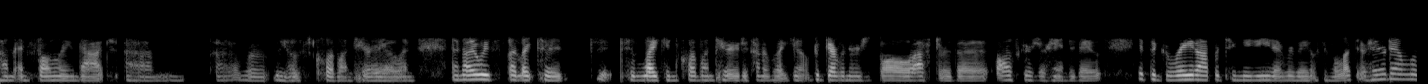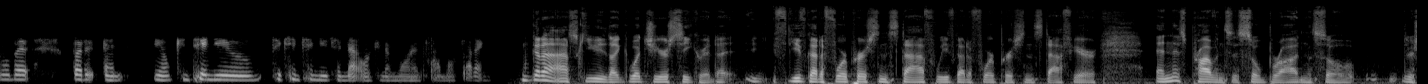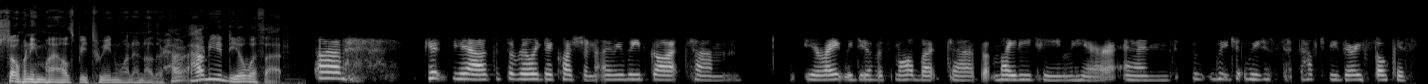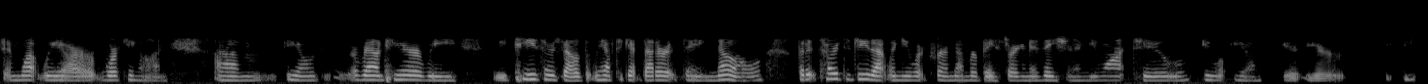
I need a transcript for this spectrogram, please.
Um, and following that, um, uh, we host Club Ontario. And, and I always I like to, to, to liken Club Ontario to kind of like you know the governor's ball after the Oscars are handed out. It's a great opportunity to everybody to kind of let their hair down a little bit, but it, and you know continue to continue to network in a more informal setting. I'm to ask you, like, what's your secret? Uh, if you've got a four person staff, we've got a four person staff here, and this province is so broad and so there's so many miles between one another. How, how do you deal with that? Uh, good. Yeah, that's a really good question. I mean, we've got, um, you're right, we do have a small but uh, but mighty team here, and we, we just have to be very focused in what we are working on. Um, you know, around here, we we tease ourselves that we have to get better at saying no, but it's hard to do that when you work for a member-based organization and you want to you you know your your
